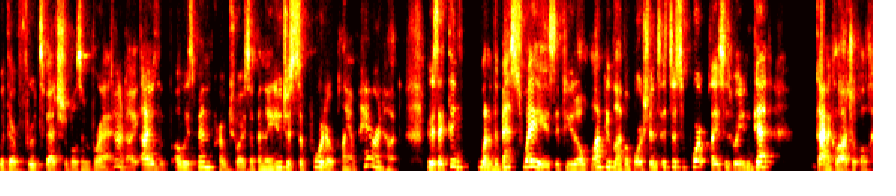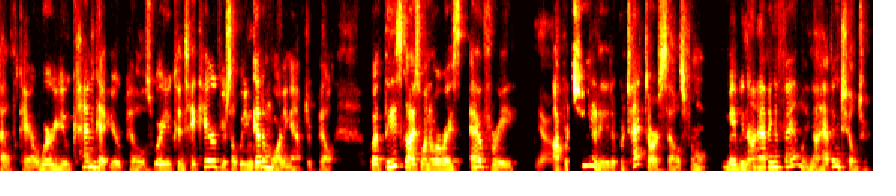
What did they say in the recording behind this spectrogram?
with their fruits, vegetables, and bread. I, I've always been pro choice. I've been the hugest supporter of Planned Parenthood because I think one of the best ways, if you don't want people to have abortions, is to support places where you can get gynecological health care, where you can get your pills, where you can take care of yourself, where you can get a morning after pill. But these guys want to erase every Yeah. opportunity to protect ourselves from maybe not having a family, not having children.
